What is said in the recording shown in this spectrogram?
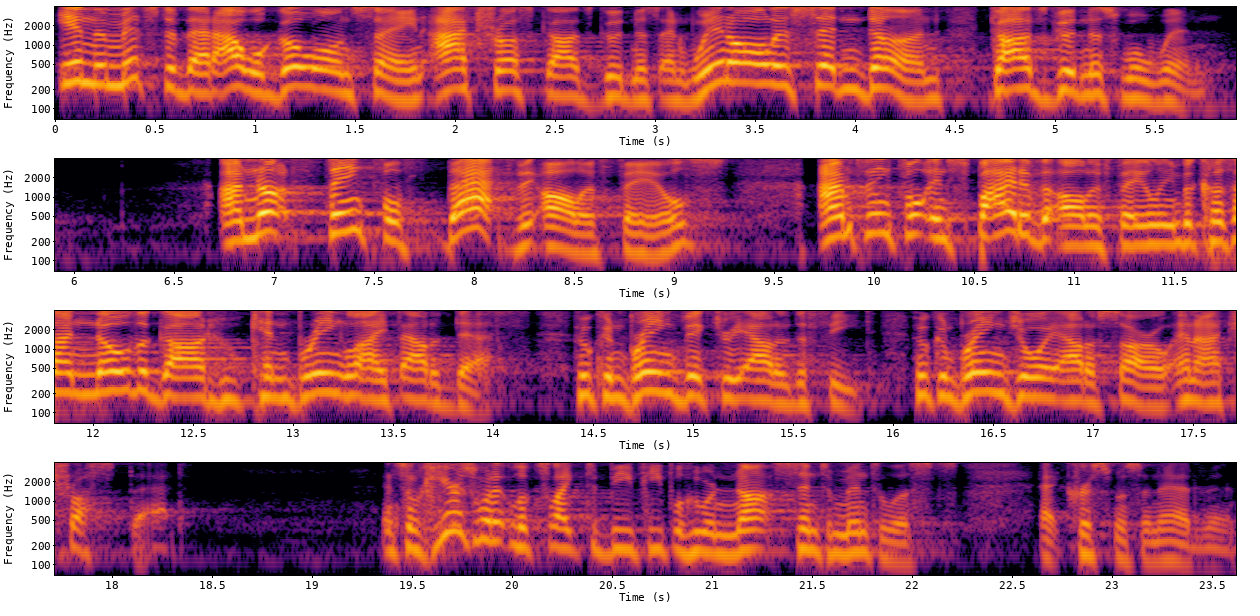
in the midst of that, I will go on saying, I trust God's goodness. And when all is said and done, God's goodness will win. I'm not thankful that the olive fails. I'm thankful in spite of the olive failing because I know the God who can bring life out of death, who can bring victory out of defeat, who can bring joy out of sorrow, and I trust that. And so here's what it looks like to be people who are not sentimentalists at Christmas and Advent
